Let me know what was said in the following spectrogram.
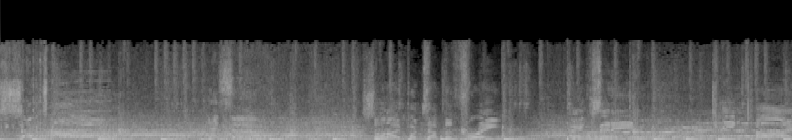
Sotto! Yes, sir. Sotto puts up the three. Banks it in. King Kai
